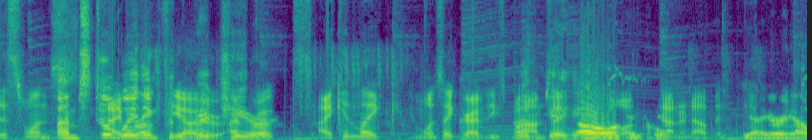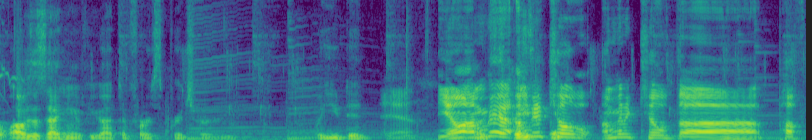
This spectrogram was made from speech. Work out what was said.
It. This one's. I'm still I waiting for the other- bridge I here. broke. I can like once I grab these Where's the bombs, I can Oh, okay, cool. down and up and Yeah, you're right. I I was just asking if you got the first bridge already, but you did. yeah. you know, I'm like gonna, I'm gonna Facebook. kill, I'm gonna kill the puff,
